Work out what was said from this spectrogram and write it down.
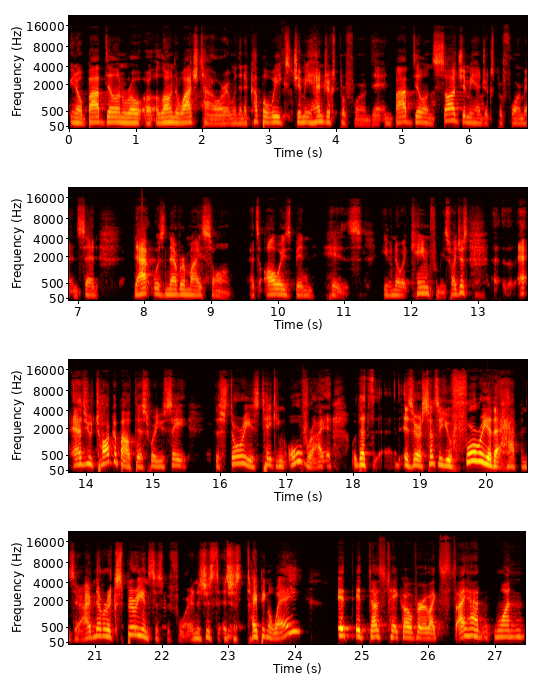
you know Bob Dylan wrote uh, along the Watchtower, and within a couple weeks, Jimi Hendrix performed it, and Bob Dylan saw Jimi Hendrix perform it and said, "That was never my song. That's always been his, even though it came from me." So I just, uh, as you talk about this, where you say the story is taking over, I that's is there a sense of euphoria that happens there? I've never experienced this before, and it's just it's just typing away. It it does take over. Like I had one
